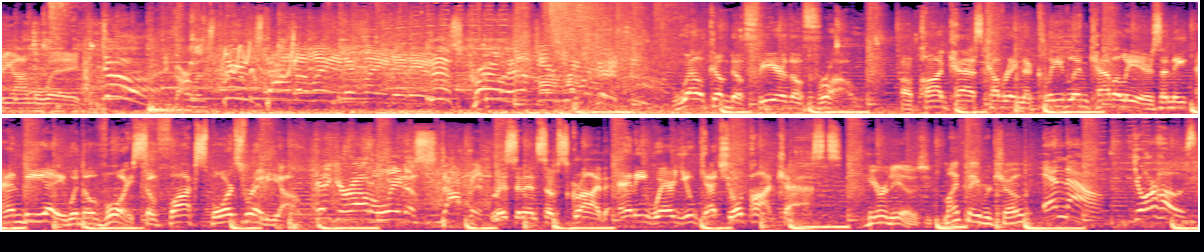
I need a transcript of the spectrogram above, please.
three on the way. Good! Garland spins down the lane and laid it in. This crowd has erupted! Welcome to Fear the Fro, a podcast covering the Cleveland Cavaliers and the NBA with the voice of Fox Sports Radio. Figure out a way to stop it. Listen and subscribe anywhere you get your podcasts. Here it is, my favorite show. And now, your host.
